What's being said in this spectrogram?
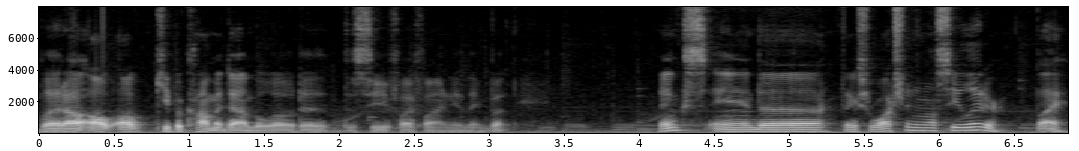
but I'll, I'll keep a comment down below to, to see if I find anything. But thanks, and uh, thanks for watching, and I'll see you later. Bye.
